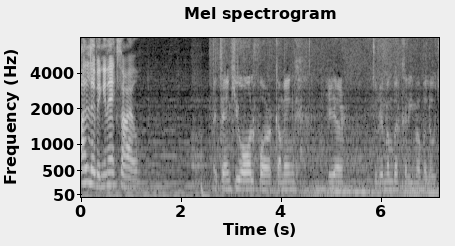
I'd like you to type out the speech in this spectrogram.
are living in exile. I thank you all for coming here to remember Karima Baloch.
